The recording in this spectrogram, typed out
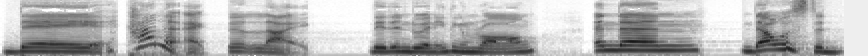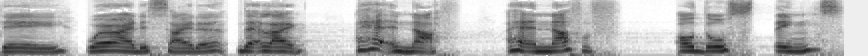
they kind of acted like they didn't do anything wrong. And then that was the day where I decided that like I had enough. I had enough of all those things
